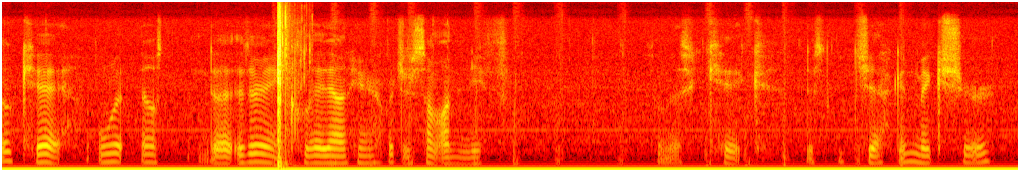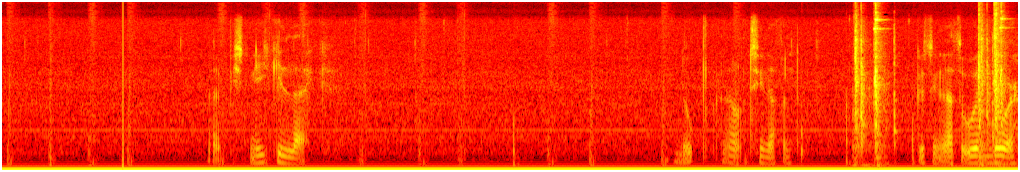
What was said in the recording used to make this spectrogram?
Okay, what else? Uh, is there any clay down here? Which is some underneath. Some of this cake. Just check and make sure. That'd be sneaky like. Nope, I don't see nothing. Good thing that's a wooden door.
